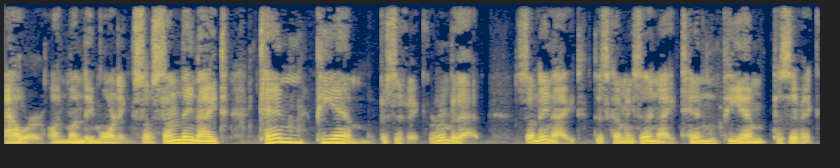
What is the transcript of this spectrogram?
hour on Monday morning. So Sunday night, 10 p.m. Pacific. Remember that. Sunday night, this coming Sunday night, 10 p.m. Pacific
